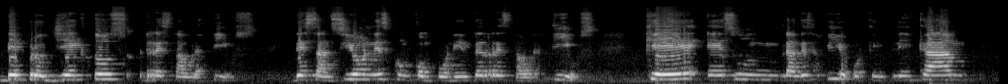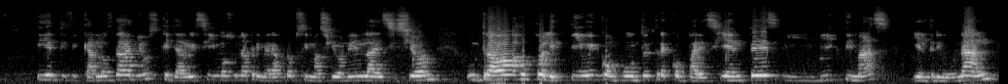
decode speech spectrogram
de proyectos restaurativos, de sanciones con componentes restaurativos, que es un gran desafío porque implica identificar los daños, que ya lo hicimos una primera aproximación en la decisión, un trabajo colectivo y conjunto entre comparecientes y víctimas y el tribunal,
